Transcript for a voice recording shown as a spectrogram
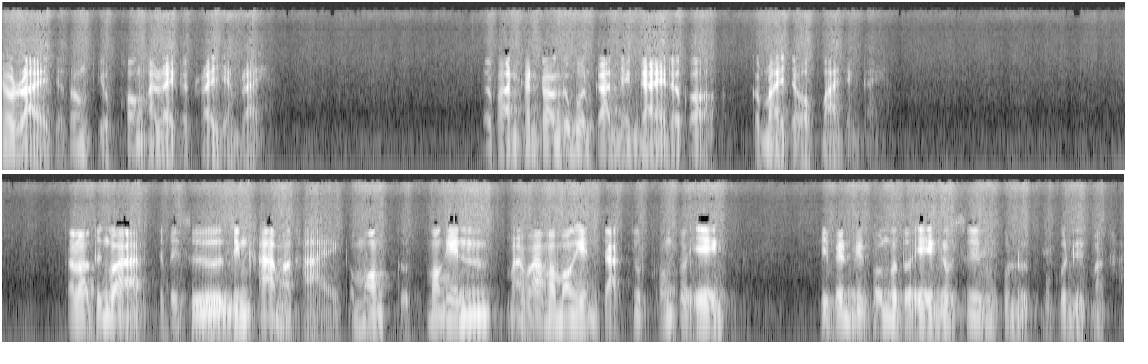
เท่าไหร่ จะต้องเกี่ยวข้องอะไรกับใครอย่างไรจะผ่านขั้นตอนกระบวนการยังไง แล้วก็กำไรจะออกมาอย่างไงตลอดถึงว่าจะไปซื้อสินค้ามาขายก็มองมองเห็น หมายความมามองเห็นจากจุดของตัวเอง ที่เป็นผลผลของตัวเองเราซื้อของคนบุคคลอื่นมาขาย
